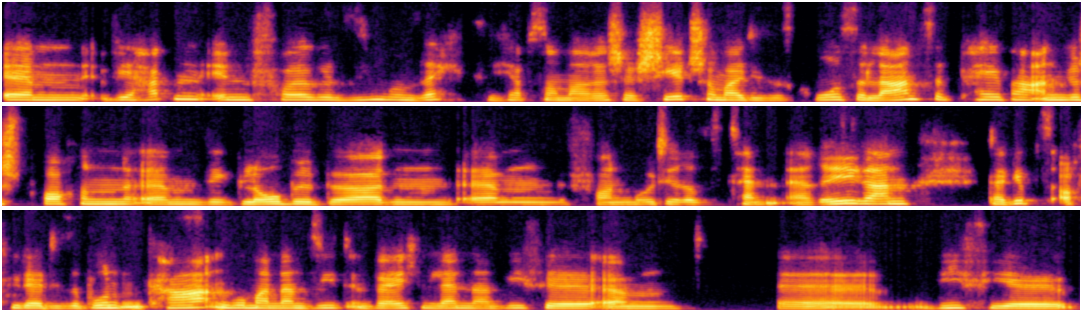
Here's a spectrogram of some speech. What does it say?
Ähm, wir hatten in Folge 67, ich habe es nochmal recherchiert, schon mal dieses große Lancet-Paper angesprochen, ähm, die Global Burden ähm, von multiresistenten Erregern. Da gibt es auch wieder diese bunten Karten, wo man dann sieht, in welchen Ländern wie viel, ähm, äh, wie viel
